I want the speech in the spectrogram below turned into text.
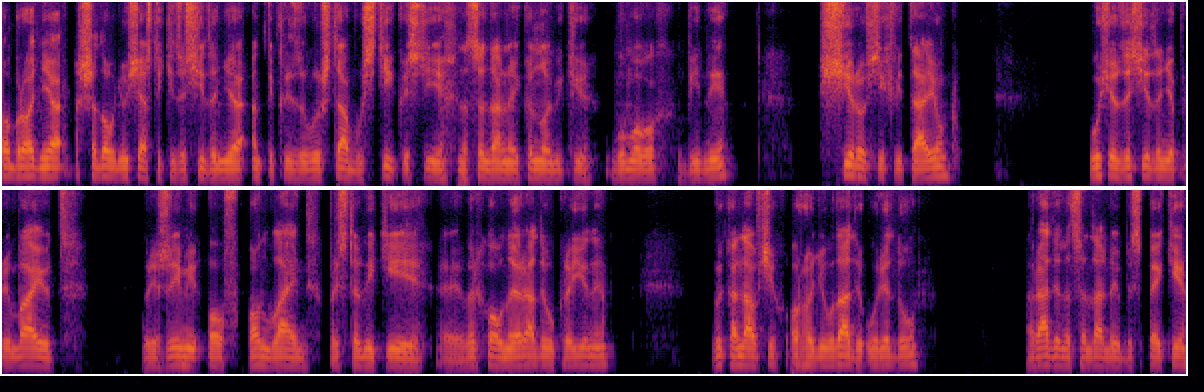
Доброго дня, шановні учасники засідання антикризового штабу стійкості національної економіки в умовах війни. Щиро всіх вітаю. Участь в засіданні приймають в режимі оф онлайн представники е, Верховної Ради України, виконавчих органів влади уряду, Ради національної безпеки,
